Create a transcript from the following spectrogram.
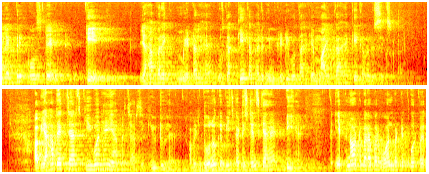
इलेक्ट्रिक कॉन्स्टेंट के यहाँ पर एक मेटल है उसका के का वैल्यू इन्फिनेटिव होता है ए माइका है के का वैल्यू सिक्स होता है अब यहाँ पे एक चार्ज Q1 है यहाँ पर चार्ज Q2 है अब इन दोनों के बीच का डिस्टेंस क्या है d है तो एफ नॉट बराबर वन बटे फोर पर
